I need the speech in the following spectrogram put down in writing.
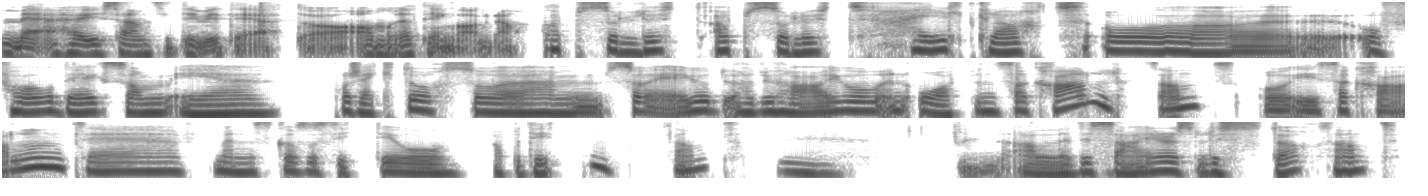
med høy sensitivitet og andre ting òg, da. Absolutt, absolutt. Helt klart. Og, og for deg som er prosjektor, så, så, er jo du har jo en åpen sakral, sant? Og i sakralen til mennesker så sitter jo appetitten, sant? Mm. Alle desires, lyster, sant?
